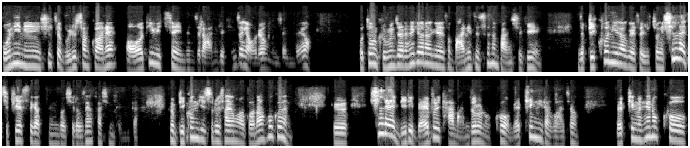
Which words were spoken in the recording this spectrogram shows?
본인이 실제 물류창고 안에 어디 위치에 있는지를 아는 게 굉장히 어려운 문제인데요. 보통 그 문제를 해결하기 위해서 많이들 쓰는 방식이 이제 비콘이라고 해서 일종의 실내 GPS 같은 것이라고 생각하시면 됩니다. 그럼 비콘 기술을 사용하거나 혹은 그 실내에 미리 맵을 다 만들어 놓고 매핑이라고 하죠. 매핑을 해놓고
